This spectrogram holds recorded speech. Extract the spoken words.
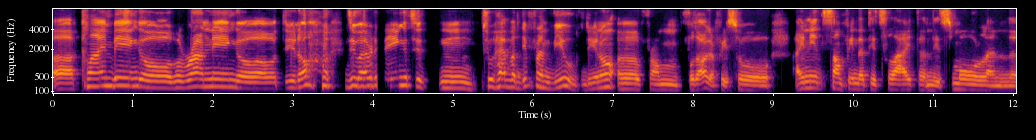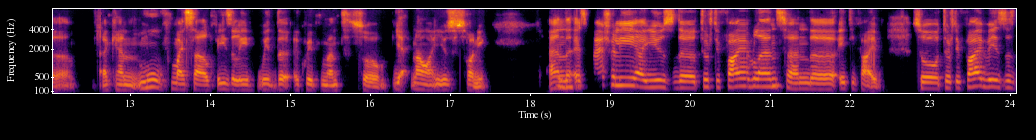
uh, climbing or running or do you know do everything to mm, to have a different view, you know, uh, from photography. So I need something that it's light and it's small and. Uh, I can move myself easily with the equipment. So yeah, now I use Sony and mm-hmm. especially i use the 35 lens and the 85 so 35 is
